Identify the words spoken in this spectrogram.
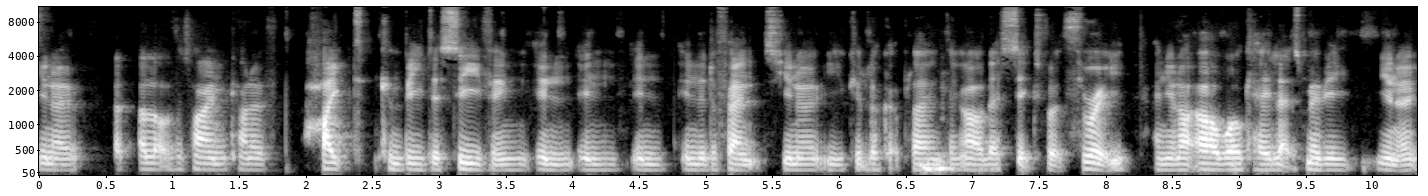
you know, a, lot of the time, kind of height can be deceiving in in in in the defense. You know, you could look at a player and think, oh, they're six foot three, and you're like, oh, well, okay, let's maybe you know,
